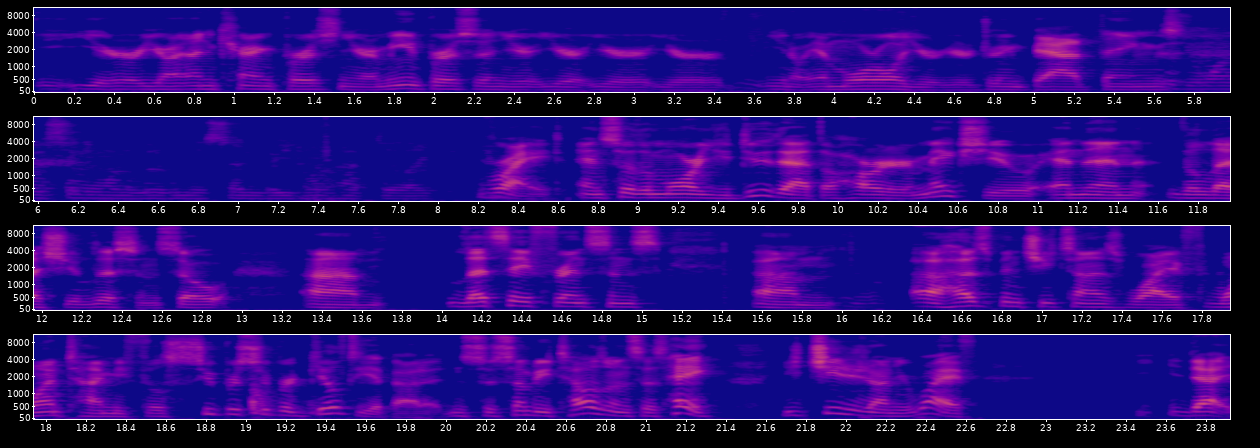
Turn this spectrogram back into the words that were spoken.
you're you're an uncaring person. You're a mean person. You're you're you're you're you know immoral. You're you're doing bad things. you want to sin, you want to live in the sin, but you don't have to like. Right. And so the more you do that, the harder it makes you, and then the less you listen. So um, let's say, for instance, um, a husband cheats on his wife. One time he feels super super guilty about it, and so somebody tells him and says, "Hey, you cheated on your wife." That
